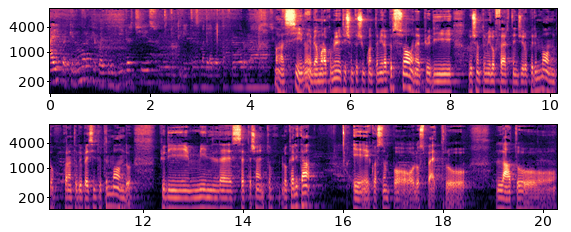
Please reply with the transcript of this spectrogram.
Hai qualche numero che puoi condividerci sull'utilizzo insomma, della piattaforma? Ma sì, noi abbiamo una community di 150.000 persone, più di 200.000 offerte in giro per il mondo, 42 paesi in tutto il mondo, più di 1.700 località e questo è un po' lo spettro lato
